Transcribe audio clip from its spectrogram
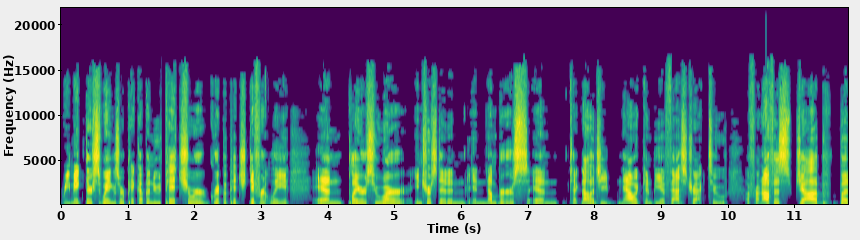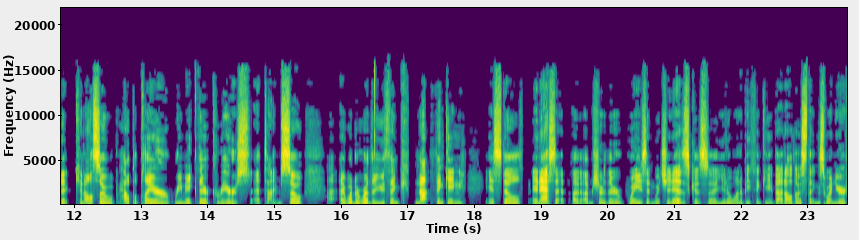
remake their swings or pick up a new pitch or grip a pitch differently. And players who are interested in, in numbers and technology. Now it can be a fast track to a front office job, but it can also help a player remake their careers at times. So I wonder whether you think not thinking is still an asset. I'm sure there are ways in which it is because uh, you don't want to be thinking about all those things when you're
